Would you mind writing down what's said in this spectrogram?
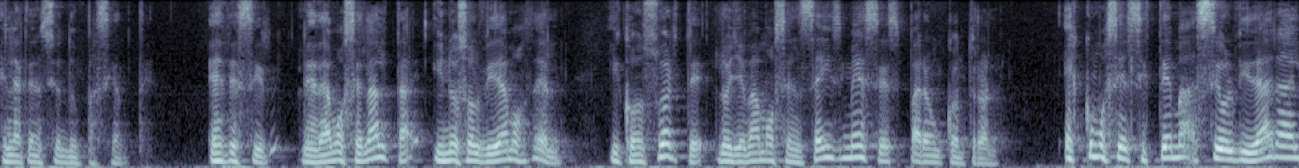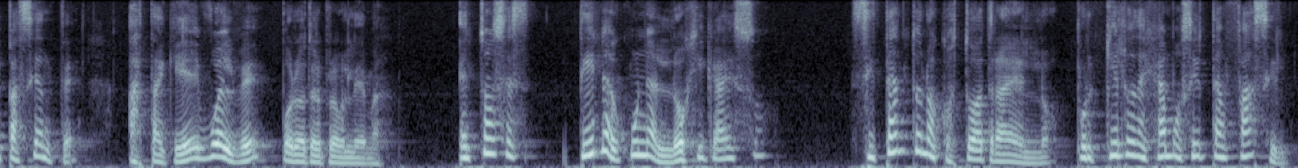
en la atención de un paciente. Es decir, le damos el alta y nos olvidamos de él y con suerte lo llevamos en seis meses para un control. Es como si el sistema se olvidara del paciente hasta que él vuelve por otro problema. Entonces, ¿tiene alguna lógica eso? Si tanto nos costó atraerlo, ¿por qué lo dejamos ir tan fácil?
